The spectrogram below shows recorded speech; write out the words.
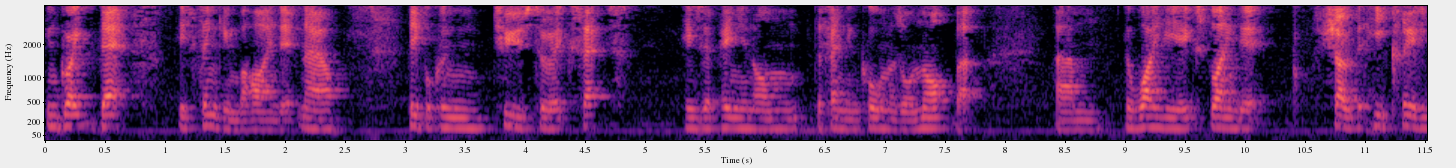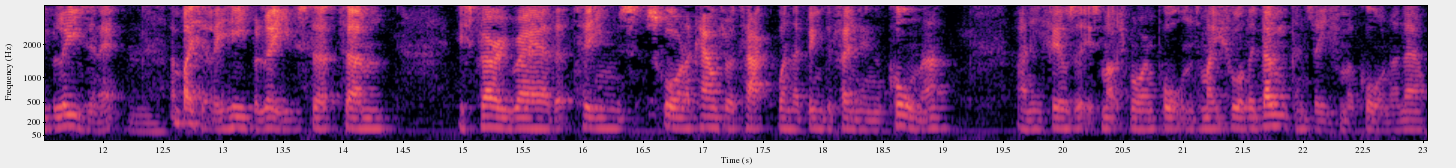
in great depth his thinking behind it. Now, people can choose to accept his opinion on defending corners or not, but um, the way he explained it showed that he clearly believes in it, and basically he believes that um, it's very rare that teams score on a counter attack when they've been defending a corner. and he feels that it's much more important to make sure they don't concede from a corner. Now,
